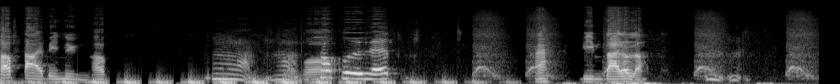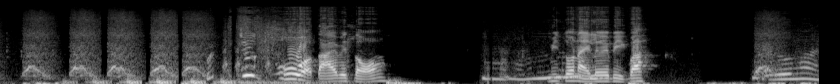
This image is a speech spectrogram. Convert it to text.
ครับ ตายไปหนึ่งครับอืมแล้วก็เข้าคืนเลยอะบีมตายแล้วเหรออืมอืมจึ๊กโอ้ตายไปสอง มีตัวไหนเลยไปอีกปะเดี๋ยวรู้หน่อย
